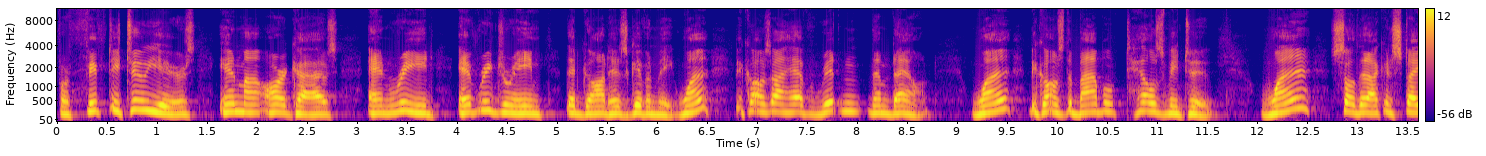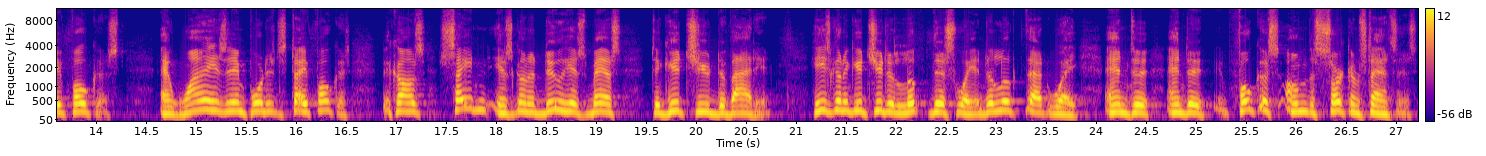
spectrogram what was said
for 52 years in my archives and read every dream that God has given me. Why? Because I have written them down. Why? Because the Bible tells me to. Why? So that I can stay focused. And why is it important to stay focused? Because Satan is going to do his best to get you divided. He's going to get you to look this way and to look that way and to, and to focus on the circumstances,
